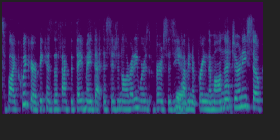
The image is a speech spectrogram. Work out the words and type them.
to buy quicker because of the fact that they've made that decision already, whereas versus you yeah. having to bring them on that journey. So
